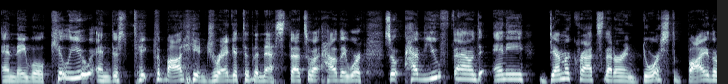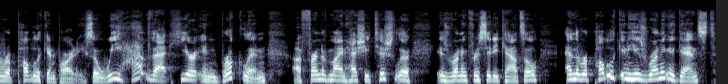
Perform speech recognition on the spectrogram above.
and they will kill you and just take the body and drag it to the nest. That's what, how they work. So, have you found any Democrats that are endorsed by the Republican Party? So, we have that here in Brooklyn. A friend of mine, Heshy Tischler, is running for city council, and the Republican he's running against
